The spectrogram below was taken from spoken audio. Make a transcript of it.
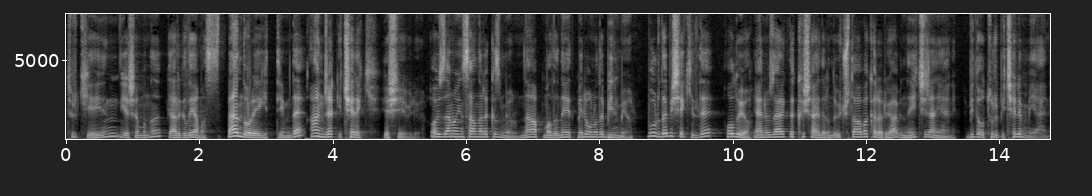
Türkiye'nin yaşamını yargılayamazsın. Ben de oraya gittiğimde ancak içerek yaşayabiliyor. O yüzden o insanlara kızmıyorum. Ne yapmalı ne etmeli onu da bilmiyorum. Burada bir şekilde oluyor. Yani özellikle kış aylarında 3 hava kararıyor abi. Ne içeceksin yani? Bir de oturup içelim mi yani?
